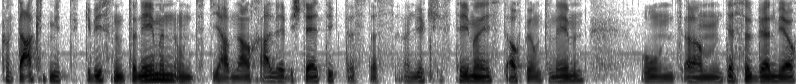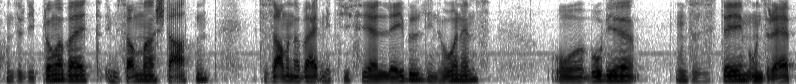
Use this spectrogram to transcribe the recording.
Kontakt mit gewissen Unternehmen und die haben auch alle bestätigt, dass das ein wirkliches Thema ist, auch bei Unternehmen. Und ähm, deshalb werden wir auch unsere Diplomarbeit im Sommer starten, in Zusammenarbeit mit CCL Label in Hohenems, wo wir unser System, unsere App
